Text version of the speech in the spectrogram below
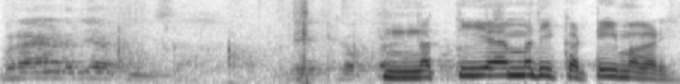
ਬ੍ਰਾਂਡ ਜਿਹਾ ਪੀਸ ਆ। ਦੇਖਿਓ ਕੱਟੀ। 29 ਐਮ ਦੀ ਕੱਟੀ ਮਗਰ ਜੀ।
